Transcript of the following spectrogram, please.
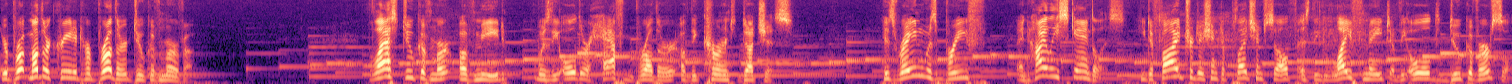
your bro- mother created her brother Duke of Merva. The last Duke of, Mer- of Mead was the older half brother of the current Duchess. His reign was brief and highly scandalous. He defied tradition to pledge himself as the life mate of the old Duke of Ursel.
